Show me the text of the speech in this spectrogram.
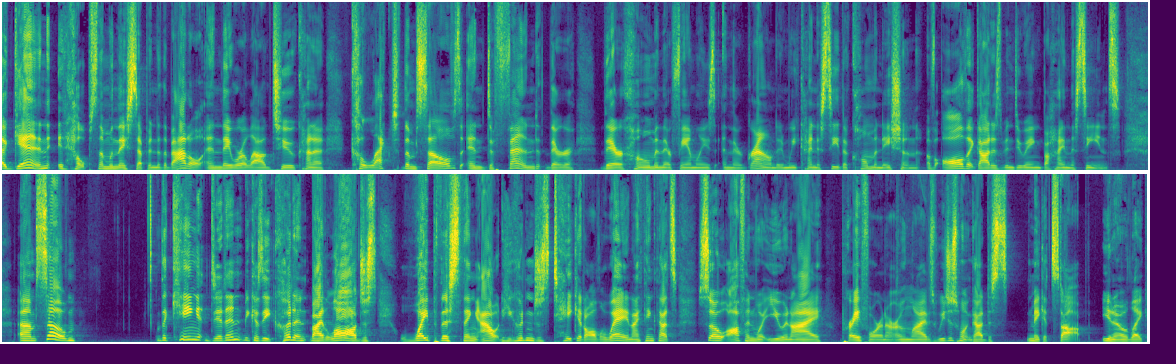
again, it helps them when they step into the battle and they were allowed to kind of collect themselves and defend their their home and their families and their ground. And we kind of see the culmination of all that God has been doing behind the scenes. Um, so the king didn't because he couldn't by law just wipe this thing out. He couldn't just take it all away. And I think that's so often what you and I pray for in our own lives. We just want God to make it stop you know, like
